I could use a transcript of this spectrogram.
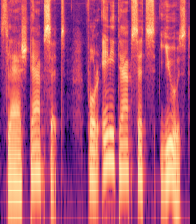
slash tapset for any tapsets used.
